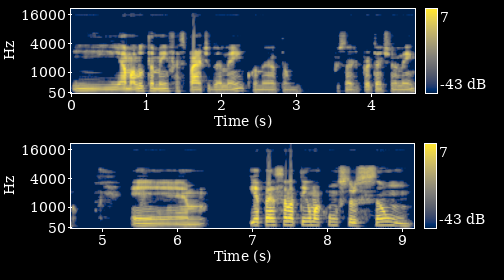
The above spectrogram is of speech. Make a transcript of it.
E a Malu também faz parte do elenco, né? Então, um personagem importante no elenco. É, e a peça ela tem uma construção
